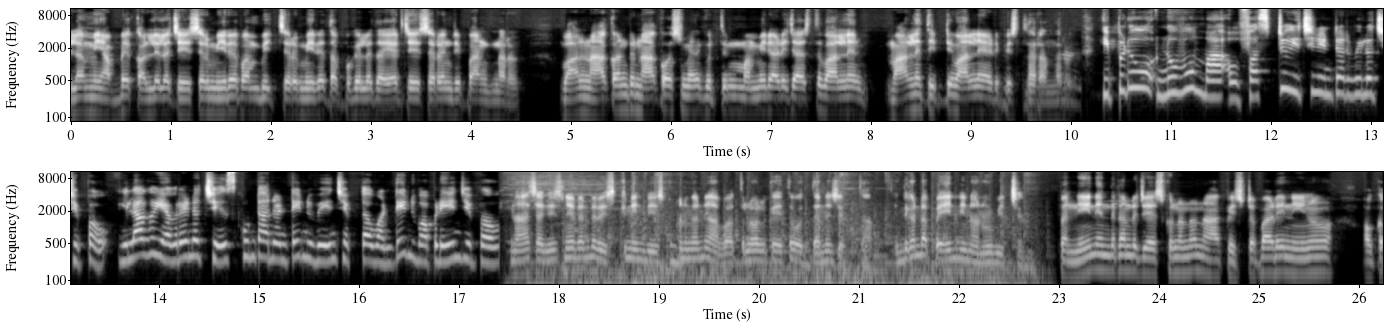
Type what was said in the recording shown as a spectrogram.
ఇలా మీ అబ్బాయి కళ్ళు ఇలా చేశారు మీరే పంపించారు మీరే తప్పుకెళ్ళి తయారు చేశారు అని చెప్పి అంటున్నారు. వాళ్ళు నాకంటూ నా కోసమే గుర్తింపు మమ్మీ డాడీ చేస్తే వాళ్ళని వాళ్ళని తిట్టి వాళ్ళని ఏడిపిస్తున్నారు అందరూ. ఇప్పుడు నువ్వు మా ఫస్ట్ ఇచ్చిన ఇంటర్వ్యూలో చెప్పావు. ఇలాగ ఎవరైనా చేసుకుంటానంటే నువ్వేం చెప్తావు? అంటే నువ్వు అప్పుడు ఏం చెప్పావు? నా సజెషన్ ఏంటంటే రిస్క్ నేను తీసుకున్నాను కానీ అవతల వాళ్ళకి అయితే వద్దనే చెప్తాను ఎందుకంటే ఆ పెయిన్ నేను అనుభవించాను. నేను ఎందుకంటే చేసుకున్నానో నాకు ఇష్టపడి నేను ఒక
